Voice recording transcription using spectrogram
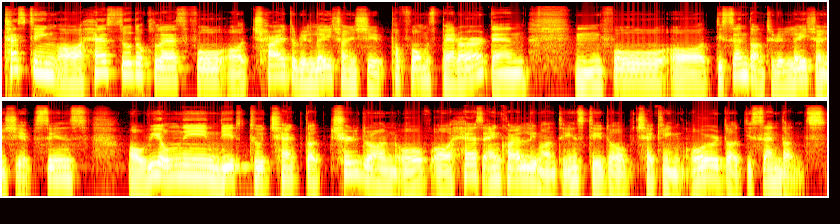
testing a has pseudo class for a child relationship performs better than um, for a descendant relationship since uh, we only need to check the children of a has anchor element instead of checking all the descendants.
